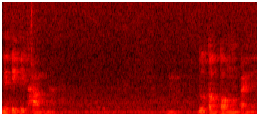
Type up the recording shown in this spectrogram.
ในสิ่งที่ทำนะรู้ตรงๆลงไปเลย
